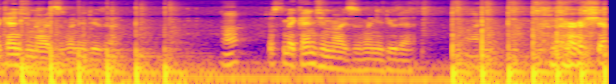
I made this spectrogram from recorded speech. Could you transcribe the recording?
Make engine noises when you do that. Huh? To make engine noises when you do that. Why? the reverse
